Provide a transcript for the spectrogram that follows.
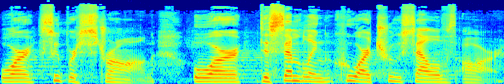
or super strong or dissembling who our true selves are.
